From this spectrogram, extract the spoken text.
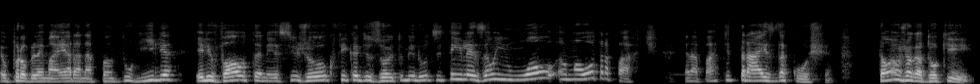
o problema era na panturrilha, ele volta nesse jogo, fica 18 minutos e tem lesão em uma outra parte, é na parte de trás da coxa. Então é um jogador que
